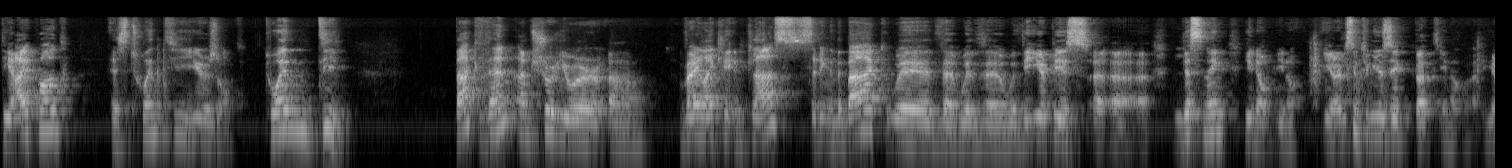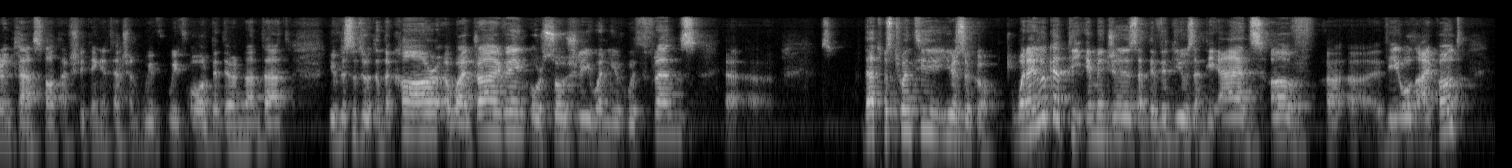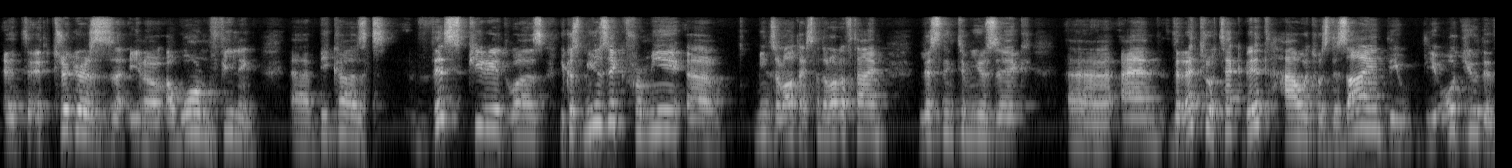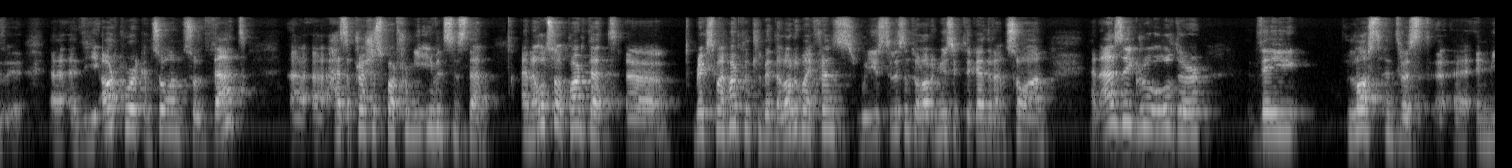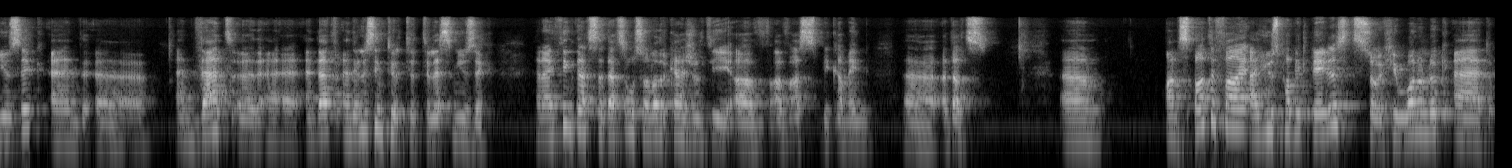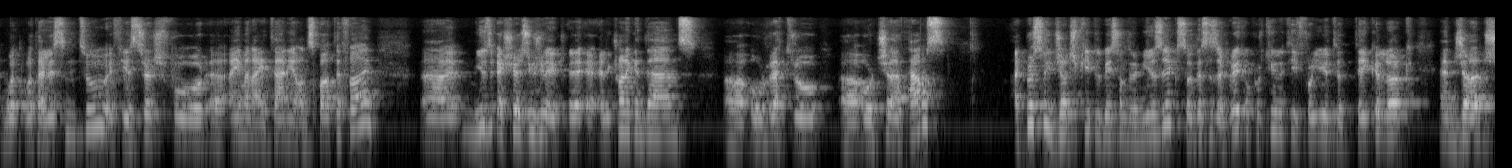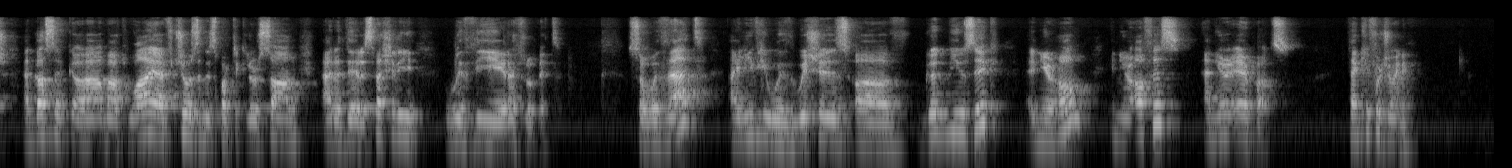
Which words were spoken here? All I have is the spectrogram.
The iPod is 20 years old. 20. Back then, I'm sure you were um, very likely in class, sitting in the back with uh, with uh, with the earpiece, uh, uh, listening. You know, you know, you're listening to music, but you know, you're in class, not actually paying attention. We've we've all been there and done that. You've listened to it in the car uh, while driving, or socially when you're with friends. Uh, that was 20 years ago. When I look at the images and the videos and the ads of the old iPod, it, it, triggers you know a warm feeling because this period was because music for me uh, means a lot. I spend a lot of time listening to music. Uh, and the retro tech bit, how it was designed, the the audio, the uh, the artwork, and so on. So that uh, uh, has a precious part for me even since then. And also a part that uh, breaks my heart a little bit. A lot of my friends, we used to listen to a lot of music together and so on. And as they grew older, they lost interest in music and and that uh, uh, and that and they're listening to, to, to, less music. And i think that's that's also another casualty of of us becoming uh, adults. Um, on spotify i use public playlists. So if you want to look at what what i listen to if you search for uh, ayman aitania on spotify uh, music i share is usually uh, electronic and dance uh, or retro or chill out house I personally judge people based on their music, so this is a great opportunity for you to take a look and judge and gossip uh, about why I've chosen this particular song added there, especially with the retro bit. So with that, I leave you with wishes of good music in your home, in your office, and your AirPods. Thank you for joining.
